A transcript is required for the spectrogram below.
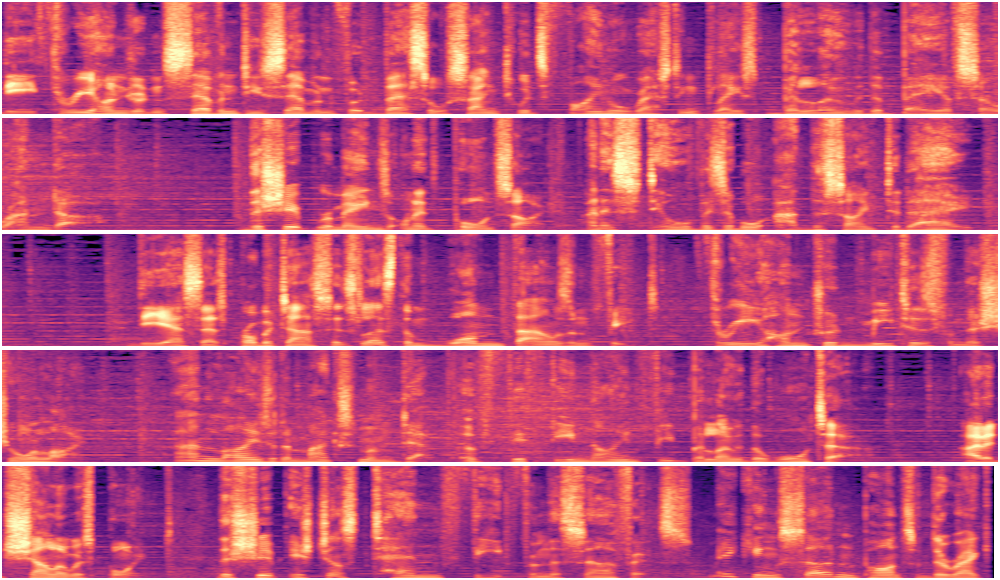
The 377-foot vessel sank to its final resting place below the Bay of Saranda. The ship remains on its port side and is still visible at the site today. The SS Probitas sits less than 1,000 feet, 300 meters from the shoreline, and lies at a maximum depth of 59 feet below the water. At its shallowest point, the ship is just 10 feet from the surface, making certain parts of the wreck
